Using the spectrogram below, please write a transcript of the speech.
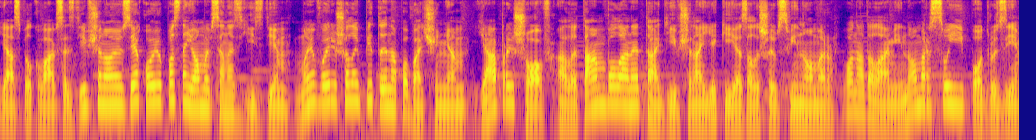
Я спілкувався з дівчиною, з якою познайомився на з'їзді. Ми вирішили піти на побачення. Я прийшов, але там була не та дівчина, якій я залишив свій номер. Вона дала мій номер своїй подрузі,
